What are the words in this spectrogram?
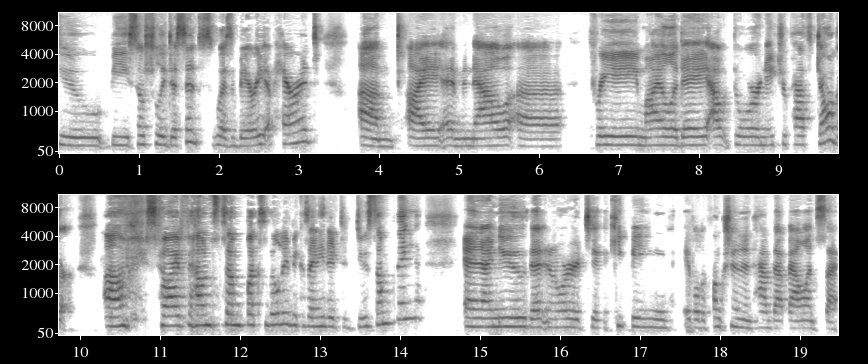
to be socially distanced was very apparent, um, I am now a three mile a day outdoor nature path jogger. Um, so I found some flexibility because I needed to do something. And I knew that in order to keep being able to function and have that balance, I,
